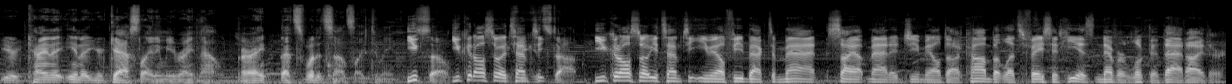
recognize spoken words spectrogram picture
you're kind of you know you're gaslighting me right now. All right, that's what it sounds like to me. You, so you could also attempt to stop. You could also attempt to email feedback to Matt, psyopmatt at gmail.com, but let's face it, he has never looked at that either.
